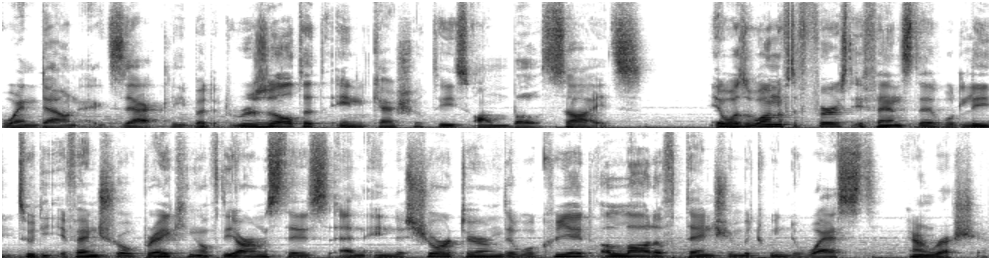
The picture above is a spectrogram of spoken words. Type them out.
went down exactly, but it resulted in casualties on both sides. It was one of the first events that would lead to the eventual breaking of the armistice and in the short term that will create a lot of tension between the West and Russia.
